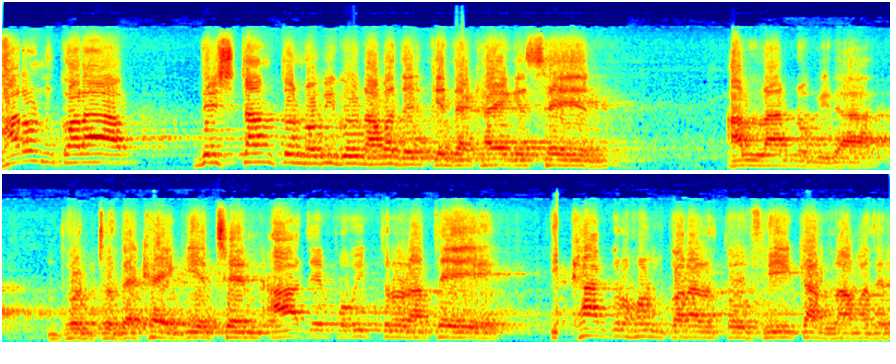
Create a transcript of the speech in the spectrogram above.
ধারণ করা দৃষ্টান্ত নবীগণ আমাদেরকে দেখায় গেছেন। আল্লাহ নবীরা ধৈর্য দেখায় গিয়েছেন। আজ এ পবিত্র রাতে শিক্ষা গ্রহণ করার তৌফিক আল্লাহ আমাদের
